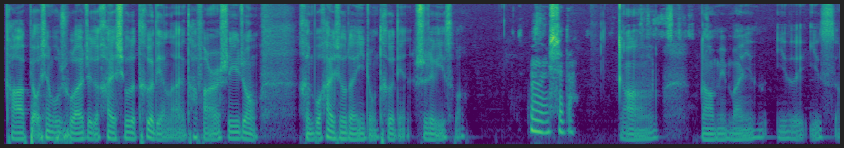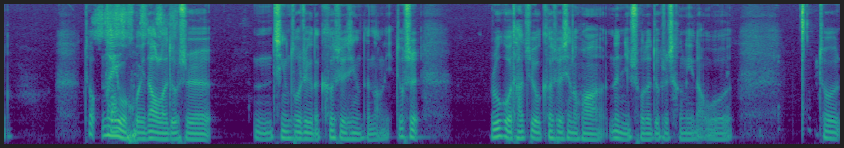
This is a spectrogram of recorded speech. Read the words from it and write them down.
他表现不出来这个害羞的特点来，他反而是一种很不害羞的一种特点，是这个意思吧？嗯，是的。啊，那我明白意意思意思了。就那又回到了就是，嗯，星座这个的科学性在哪里？就是。如果它具有科学性的话，那你说的就是成立的。我，就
